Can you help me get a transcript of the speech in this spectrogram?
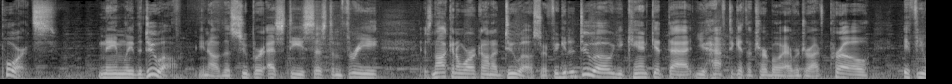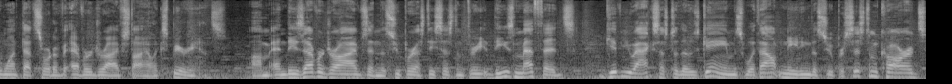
ports, namely the Duo. You know, the Super SD System 3 is not going to work on a Duo. So if you get a Duo, you can't get that. You have to get the Turbo EverDrive Pro if you want that sort of EverDrive style experience. Um, and these EverDrives and the Super SD System 3, these methods give you access to those games without needing the Super System cards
